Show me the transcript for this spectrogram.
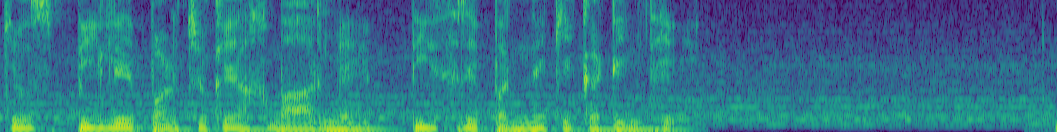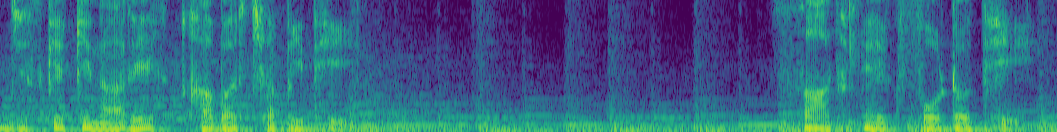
कि उस पीले पड़ चुके अखबार में तीसरे पन्ने की कटिंग थी, जिसके किनारे खबर छपी थी। साथ में एक फ़ोटो थी।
